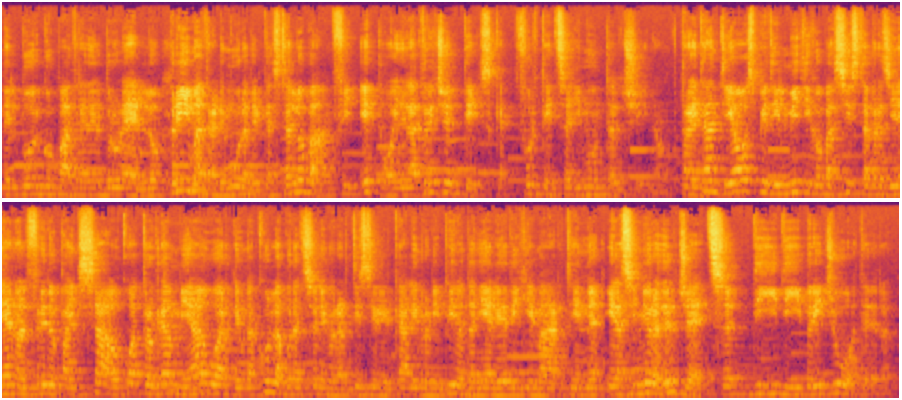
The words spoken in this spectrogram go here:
nel borgo patria del Brunello, prima tra le mura del castello Banfi e poi nella trecentesca fortezza di Montalcino. Tra i tanti ospiti il mitico bassista brasiliano Alfredo Paixao, 4 Grammy Award e una collaborazione con artisti del calibro di Pino Daniele e Ricky Martin e la signora del jazz Dee Bridgewater.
